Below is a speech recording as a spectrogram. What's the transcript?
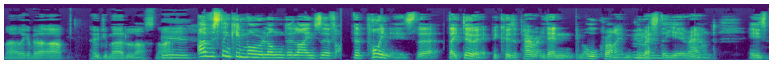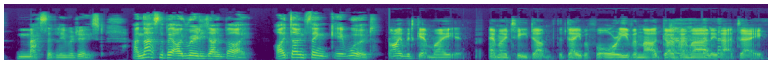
Like, they're gonna be like, "Oh, who'd you murder last night?" yeah. I was thinking more along the lines of the point is that they do it because apparently then all crime the rest of mm. the year round is massively reduced. And that's the bit I really don't buy. I don't think it would. I would get my MOT done the day before, or even like, I'd go home early that day.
